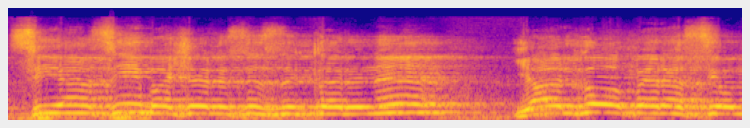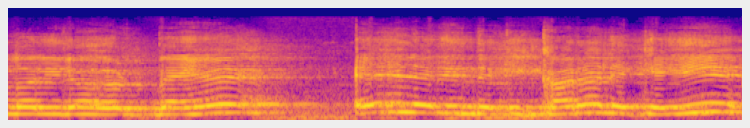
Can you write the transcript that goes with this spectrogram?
siyasi başarısızlıklarını yargı operasyonlarıyla örtmeye, ellerindeki kara lekeyi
